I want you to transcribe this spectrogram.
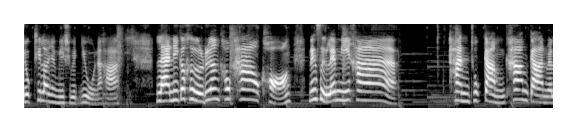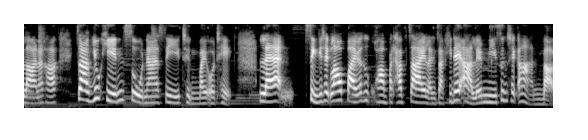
ยุคที่เรายังมีชีวิตอยู่นะคะ และนี่ก็คือเรื่องคร่าวๆของหนังสือเล่มนี้ค่ะ พันธุกรรมข้ามการเวลานะคะ จากยุคหินสู่นาซีถึงไบโอเทค และ สิ่งที่เช็คเล่าไปก็คือความประทับใจหลังจากที่ได้อ่านเล่มนี้ ซึ่งเช็คอ่านแบบ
